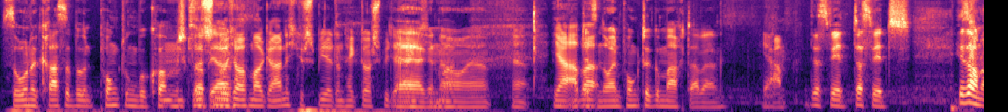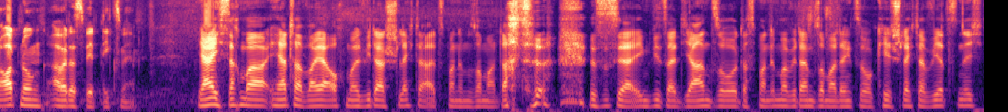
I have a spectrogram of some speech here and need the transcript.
so eine krasse Punktung bekommen. Mhm, ich glaube, ja. auch mal gar nicht gespielt und Hector spielt ja, ja genau, immer. ja, ja. Ja, aber hat jetzt neun Punkte gemacht, aber ja, das wird, das wird, ist auch in Ordnung, aber das wird nichts mehr. Ja, ich sag mal, Hertha war ja auch mal wieder schlechter, als man im Sommer dachte. es ist ja irgendwie seit Jahren so, dass man immer wieder im Sommer denkt, so, okay, schlechter wird's nicht.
